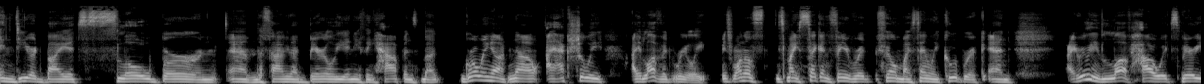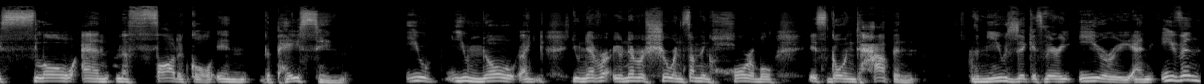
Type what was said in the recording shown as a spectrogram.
endeared by its slow burn and the fact that barely anything happens. But growing up now, I actually, I love it really. It's one of, it's my second favorite film by Stanley Kubrick. And I really love how it's very slow and methodical in the pacing. You you know like you never you're never sure when something horrible is going to happen. The music is very eerie and even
